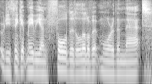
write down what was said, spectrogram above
or do you think it maybe unfolded a little bit more than that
